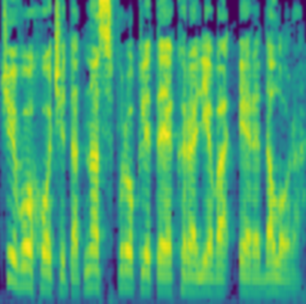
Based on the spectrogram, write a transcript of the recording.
чего хочет от нас проклятая королева Эредалора.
